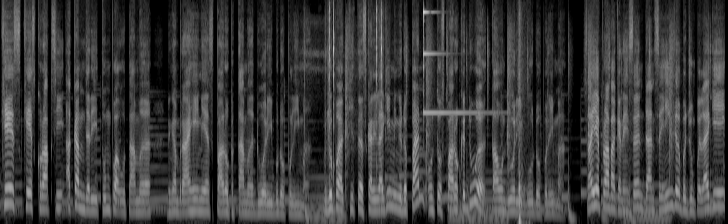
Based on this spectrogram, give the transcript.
kes-kes korupsi akan menjadi tumpuan utama dengan berakhirnya separuh pertama 2025. Berjumpa kita sekali lagi minggu depan untuk separuh kedua tahun 2025. Saya Prabhat Ganesan dan sehingga berjumpa lagi.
